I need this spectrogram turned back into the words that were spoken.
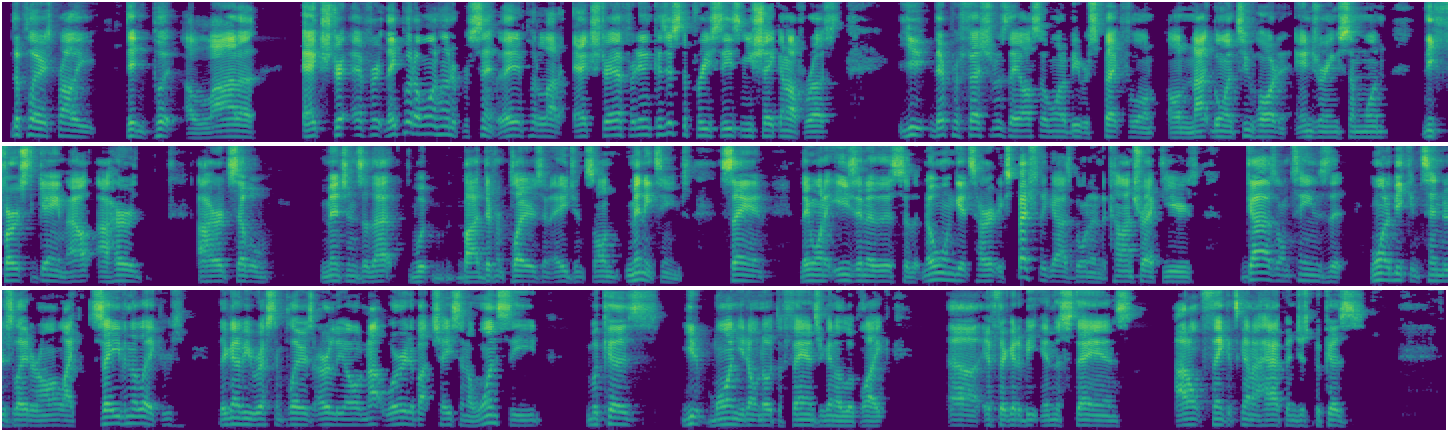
the players probably didn't put a lot of extra effort. They put a 100%, but they didn't put a lot of extra effort in because it's the preseason. You're shaking off rust. You, they're professionals. They also want to be respectful on, on not going too hard and injuring someone the first game out. I heard I heard several mentions of that by different players and agents on many teams saying they want to ease into this so that no one gets hurt, especially guys going into contract years, guys on teams that want to be contenders later on, like saving the Lakers. They're going to be resting players early on, not worried about chasing a one seed because you one you don't know what the fans are going to look like uh, if they're going to be in the stands. I don't think it's going to happen just because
